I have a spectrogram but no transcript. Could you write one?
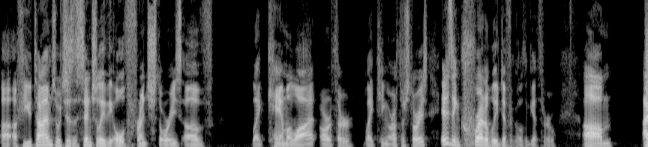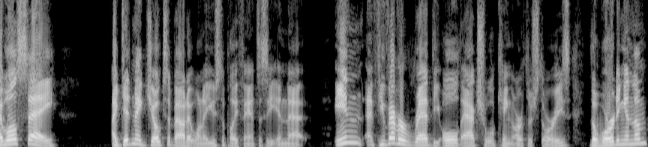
uh, a few times, which is essentially the old French stories of like Camelot Arthur, like King Arthur stories. It is incredibly difficult to get through. Um, I will say, I did make jokes about it when I used to play fantasy. In that, in if you've ever read the old actual King Arthur stories, the wording in them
